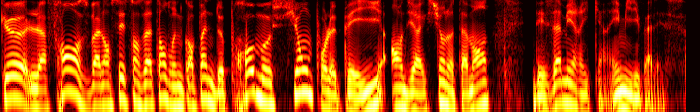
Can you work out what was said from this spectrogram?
que la France va lancer sans attendre une campagne de promotion pour le pays, en direction notamment des Américains. Émilie Vallès.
